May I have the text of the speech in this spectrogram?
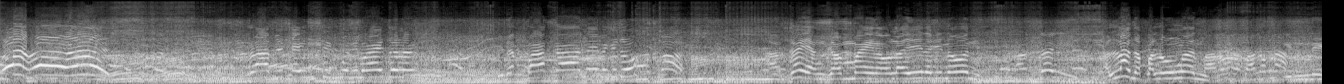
Ah, ay, ay! Grabe ka insig mo ni mga idol ang binakbaka na yung magito. Agay, ang gamay na ginoon. Agay. Ala, napalungan. Paano na, paano na? Ini.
